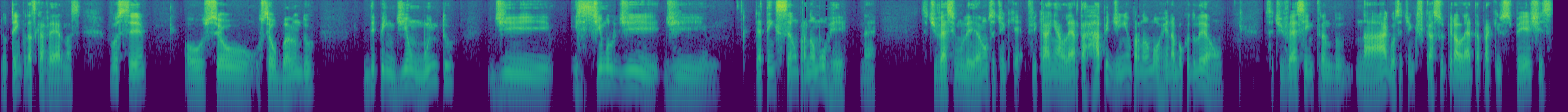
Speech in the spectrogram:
no tempo das cavernas, você ou o seu, o seu bando dependiam muito de estímulo de, de, de atenção para não morrer, né? Se tivesse um leão, você tinha que ficar em alerta rapidinho para não morrer na boca do leão. Se tivesse entrando na água, você tinha que ficar super alerta para que os peixes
